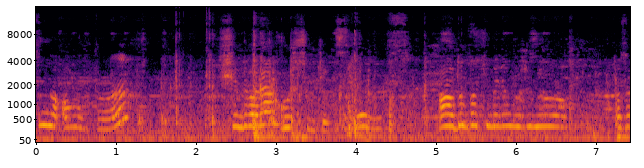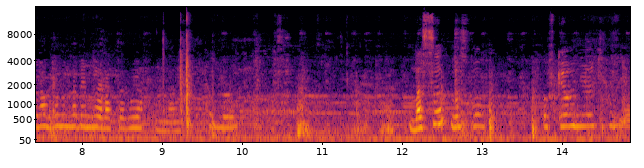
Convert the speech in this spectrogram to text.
Şimdi oldu. Şimdi bana ruj süreceksin. Aa dur bakayım benim rujum yok. O zaman bununla benim yanaklarımı yapmam lazım. Tamam. Nasıl? Nasıl? Of görünüyor ya.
